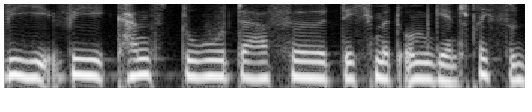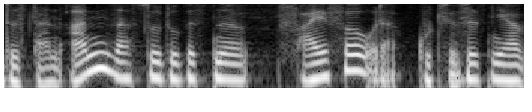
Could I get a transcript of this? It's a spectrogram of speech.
wie, wie kannst du da für dich mit umgehen? Sprichst du das dann an? Sagst du, du bist eine Pfeife? Oder gut, wir wissen ja,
